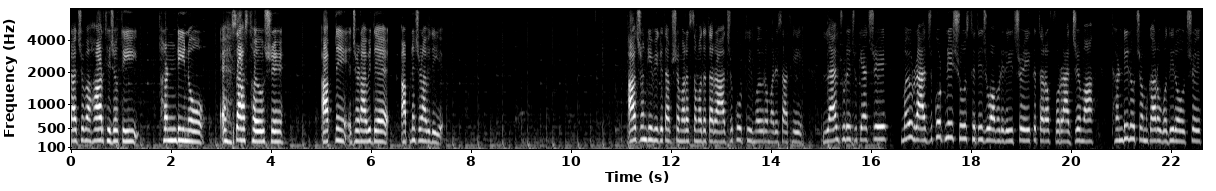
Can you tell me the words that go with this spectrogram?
રાજ્યમાં હાડ થીજવતી ઠંડીનો અહેસાસ થયો છે. આપને જણાવી દે, આપને જણાવી દઈએ. આ જ અંગે વિગત આપશે અમારા સંવાદદાતા રાજકોટથી મયુર અમારી સાથે લાઈવ જોડી ચૂક્યા છે. મયુર, રાજકોટની શું સ્થિતિ જોવા મળી રહી છે? એક તરફ રાજ્યમાં ઠંડીનો ચમકારો વધી રહ્યો છે.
